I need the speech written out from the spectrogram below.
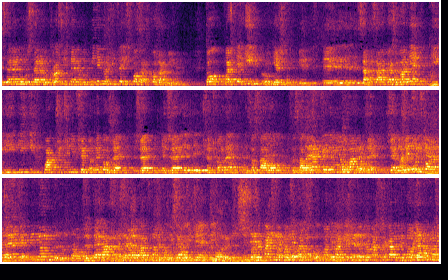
z terenu, z terenu Krośni, z terenu gminy Krośnice i spoza, spoza gminy. To właśnie ich również y, y, za, zaangażowanie i, i, i ich wkład przyczynił się do tego, że, że, że y, przedszkole zostało, zostało wyremontowane, że, że, że, że, że teraz, że teraz komisja idzie. Proszę Państwa, ponieważ, ponieważ jeszcze będą nas czekały wybory, ja naprawdę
